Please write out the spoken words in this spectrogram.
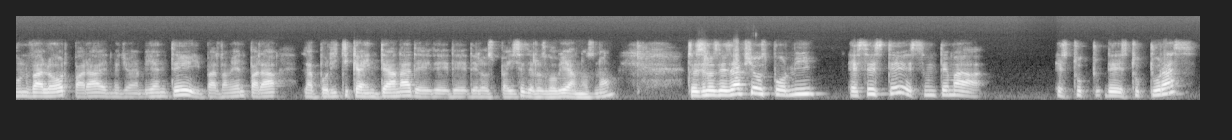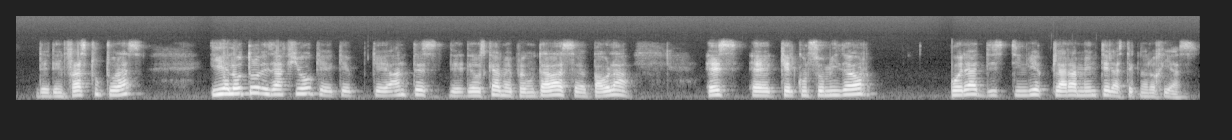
un valor para el medio ambiente y para, también para la política interna de, de, de, los países, de los gobiernos, ¿no? Entonces, los desafíos por mí es este, es un tema de estructuras, de, infraestructuras, y el otro desafío que, que, antes de, Oscar me preguntabas, eh, Paula, es eh, que el consumidor pueda distinguir claramente las tecnologías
